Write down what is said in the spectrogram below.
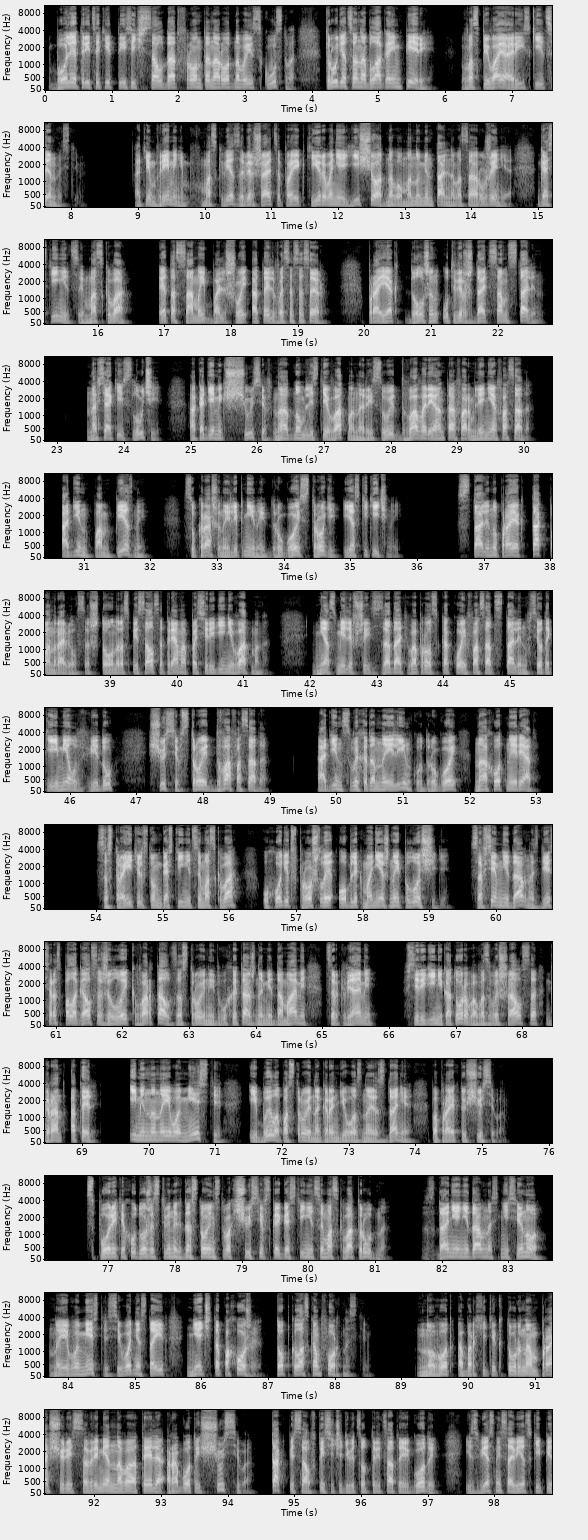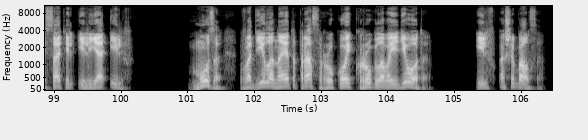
Более 30 тысяч солдат фронта народного искусства трудятся на благо империи, воспевая арийские ценности. А тем временем в Москве завершается проектирование еще одного монументального сооружения – гостиницы «Москва». Это самый большой отель в СССР проект должен утверждать сам Сталин. На всякий случай академик Щусев на одном листе ватмана рисует два варианта оформления фасада. Один помпезный, с украшенной лепниной, другой строгий и аскетичный. Сталину проект так понравился, что он расписался прямо посередине ватмана. Не осмелившись задать вопрос, какой фасад Сталин все-таки имел в виду, Щусев строит два фасада – один с выходом на Илинку, другой на охотный ряд. Со строительством гостиницы «Москва» уходит в прошлое облик Манежной площади. Совсем недавно здесь располагался жилой квартал, застроенный двухэтажными домами, церквями, в середине которого возвышался Гранд-отель. Именно на его месте и было построено грандиозное здание по проекту Щусева. Спорить о художественных достоинствах Щусевской гостиницы «Москва» трудно. Здание недавно снесено, на его месте сегодня стоит нечто похожее, топ-класс комфортности. Но вот об архитектурном пращуре современного отеля работы Щусева так писал в 1930-е годы известный советский писатель Илья Ильф. Муза водила на этот раз рукой круглого идиота. Ильф ошибался.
